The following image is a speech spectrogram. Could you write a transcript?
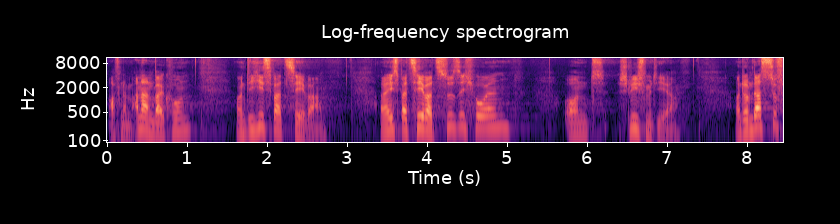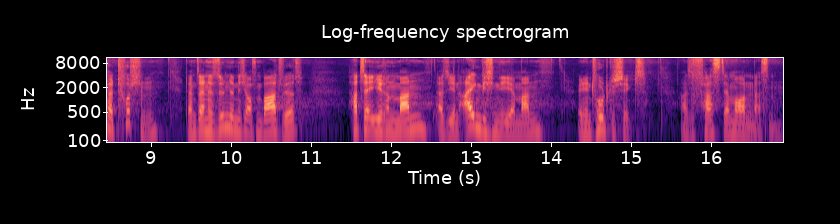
auf einem anderen Balkon und die hieß Bathseba. Und er ließ Bathseba zu sich holen und schlief mit ihr. Und um das zu vertuschen, damit seine Sünde nicht offenbart wird, hat er ihren Mann, also ihren eigentlichen Ehemann, in den Tod geschickt, also fast ermorden lassen.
